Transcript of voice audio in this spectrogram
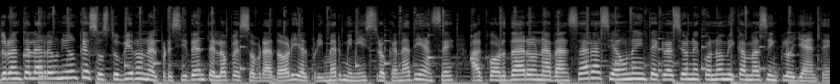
Durante la reunión que sostuvieron el presidente López Obrador y el primer ministro canadiense, acordaron avanzar hacia una integración económica más incluyente,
